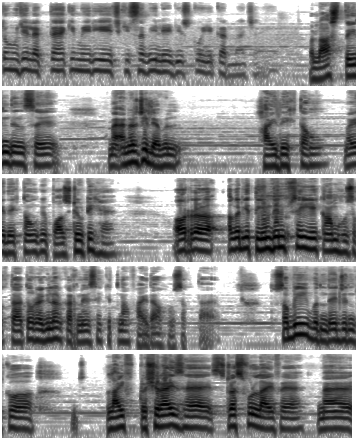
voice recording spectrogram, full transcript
तो मुझे लगता है कि मेरी एज की सभी लेडीज़ को ये करना चाहिए। और लास्ट तीन दिन से मैं एनर्जी लेवल हाई देखता हूँ। मैं ये देखता हूँ कि पॉजिटिविटी है और अगर ये तीन दिन से ये काम हो सकता है तो रेगुलर करने से कितना फ़ायदा हो सकता है। तो सभी बंदे जिनको लाइफ प्रेशराइज है स्ट्रेसफुल लाइफ है, मैं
